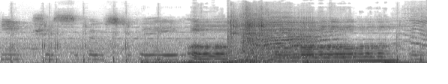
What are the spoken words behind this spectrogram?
Peach is supposed to be. Oh. And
